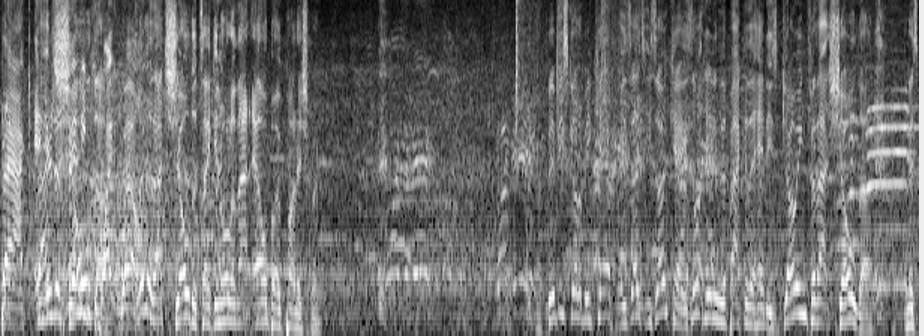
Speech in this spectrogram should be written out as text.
back, and That you're defending shoulder. quite well. Look at that shoulder taking all of that elbow punishment. Now, Bibby's got to be careful. He's, he's okay. He's not hitting the back of the head. He's going for that shoulder, and it's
